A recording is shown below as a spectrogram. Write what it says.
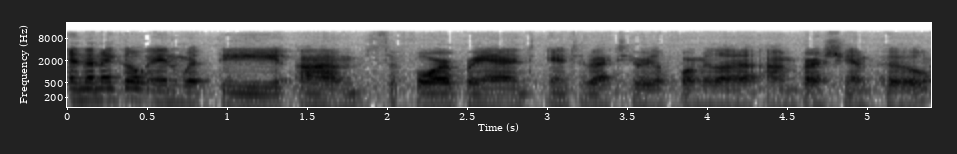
And then I go in with the um, Sephora brand antibacterial formula um, brush shampoo.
